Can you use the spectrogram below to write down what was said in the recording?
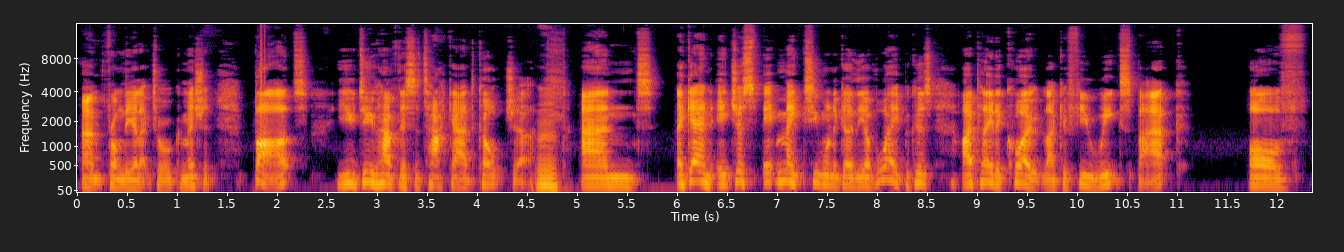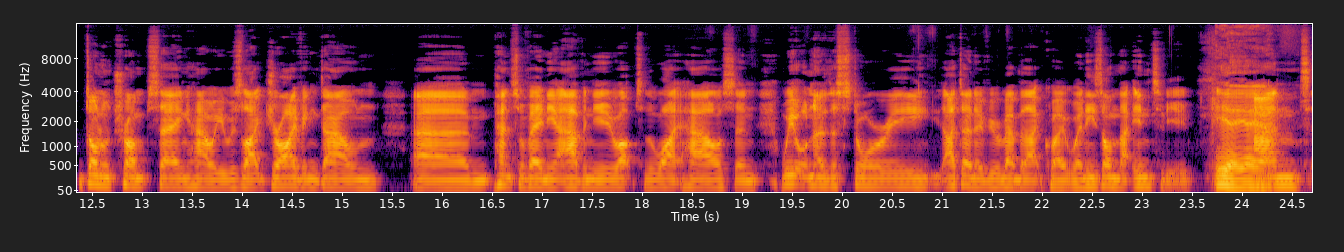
um, from the Electoral Commission, but you do have this attack ad culture, Mm. and again, it just it makes you want to go the other way because I played a quote like a few weeks back of Donald Trump saying how he was like driving down um, Pennsylvania Avenue up to the White House, and we all know the story. I don't know if you remember that quote when he's on that interview, yeah, yeah, yeah. and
